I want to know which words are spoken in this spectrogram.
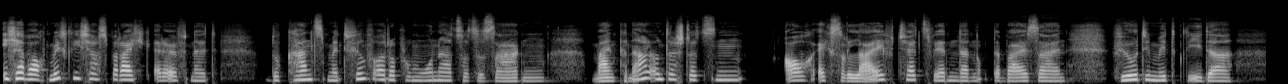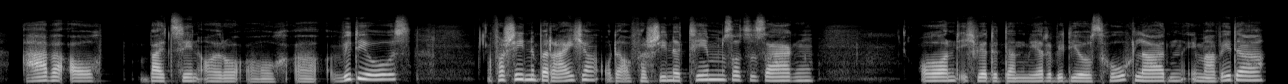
ich habe auch Mitgliedschaftsbereich eröffnet. Du kannst mit 5 Euro pro Monat sozusagen meinen Kanal unterstützen. Auch extra Live-Chats werden dann dabei sein für die Mitglieder, aber auch bei 10 Euro auch äh, Videos verschiedene Bereiche oder auch verschiedene Themen sozusagen. Und ich werde dann mehrere Videos hochladen, immer wieder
